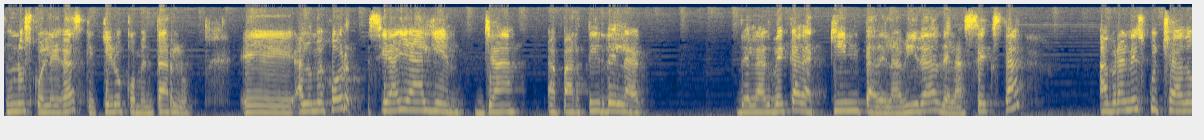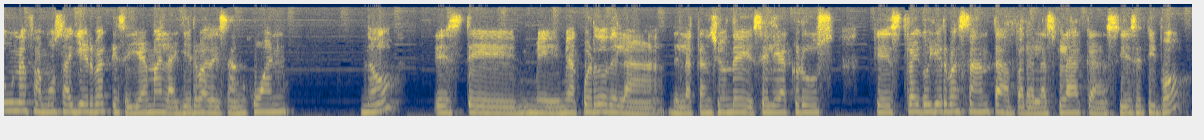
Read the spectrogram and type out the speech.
unos colegas que quiero comentarlo. Eh, a lo mejor si hay alguien ya a partir de la de la década quinta de la vida, de la sexta, habrán escuchado una famosa hierba que se llama la hierba de San Juan, ¿no? Este, me, me, acuerdo de la, de la canción de Celia Cruz, que es Traigo hierba santa para las flacas y ese tipo.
